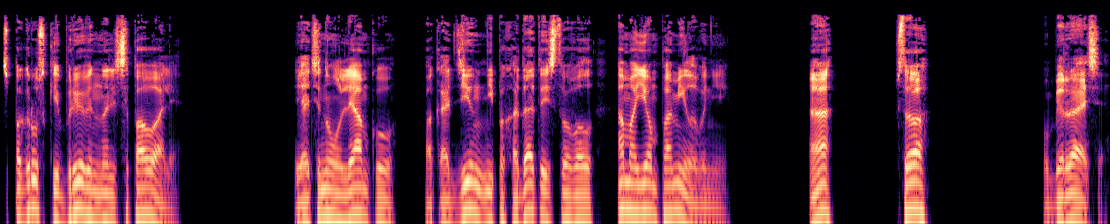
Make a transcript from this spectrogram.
с погрузкой бревен на лесоповале. Я тянул лямку, пока Дин не походатайствовал о моем помиловании. «А? Что?» «Убирайся».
